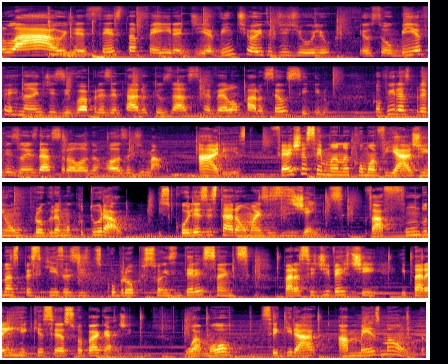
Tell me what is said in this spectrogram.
Olá, hoje é sexta-feira, dia 28 de julho. Eu sou Bia Fernandes e vou apresentar o que os astros revelam para o seu signo. Confira as previsões da astróloga Rosa de Mal. Áries, feche a semana com uma viagem ou um programa cultural. Escolhas estarão mais exigentes. Vá fundo nas pesquisas e descubra opções interessantes para se divertir e para enriquecer a sua bagagem. O amor seguirá a mesma onda.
